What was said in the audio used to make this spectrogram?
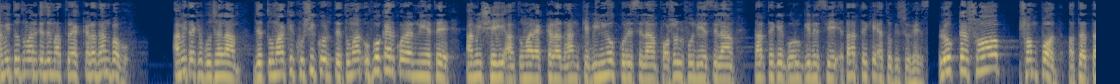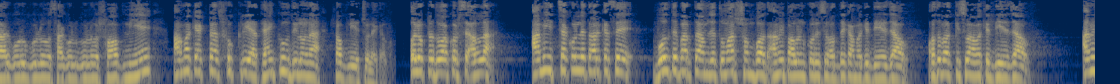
আমি তো তোমার কাছে মাত্র এক কাটা ধান পাবো। আমি তাকে বুঝালাম যে তোমাকে খুশি করতে, তোমার উপকার করার নিয়েতে আমি সেই তোমার এককাটা ধানকে বিনিয়োগ করেছিলাম, ফসল ফলিয়েছিলাম, তার থেকে গরু কিনেছি, তার থেকে এত কিছু হয়েছে। লোকটা সব সম্পদ, অর্থাৎ তার গরুগুলো, ছাগলগুলো সব নিয়ে আমাকে একটা সুক্রিয়া থ্যাংক ইউ দিল না, সব নিয়ে চলে গেল। ওই লোকটা দোয়া করছে, আল্লাহ, আমি ইচ্ছা করলে তার কাছে বলতে পারতাম যে তোমার সম্পদ আমি পালন করেছি, অর্ধেক আমাকে দিয়ে যাও, অথবা কিছু আমাকে দিয়ে যাও। আমি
